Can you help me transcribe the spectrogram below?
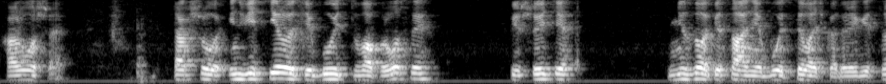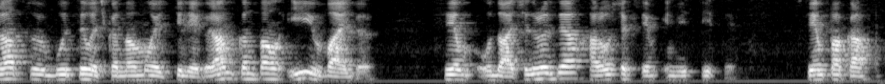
хорошее. Так что инвестируйте, будут вопросы, пишите. Внизу описания будет ссылочка на регистрацию, будет ссылочка на мой телеграм-канал и вайбер. Всем удачи, друзья, хороших всем инвестиций. Всем пока.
